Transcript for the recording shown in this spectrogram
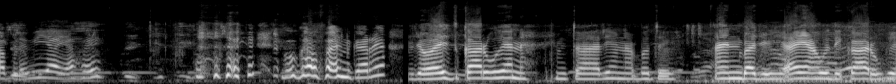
આપણે વિયાયા હોય ગુગા ફાઈન કરે. જો આજ કારું હે ને એમ તો આ ને બધું એની બાજુ. અહીંયા સુધી કારું છે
